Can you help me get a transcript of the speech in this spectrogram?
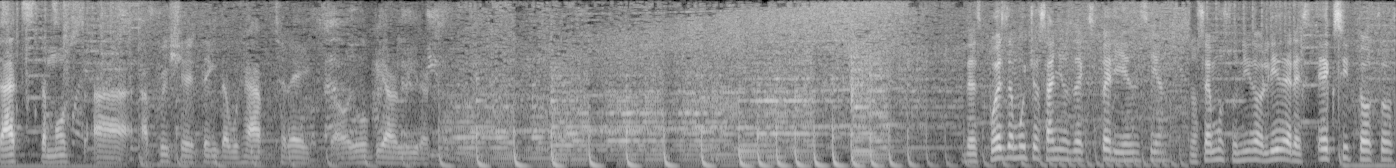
that's the most uh, appreciated thing that we have today. So it will be our leader. Después de muchos años de experiencia, nos hemos unido líderes exitosos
